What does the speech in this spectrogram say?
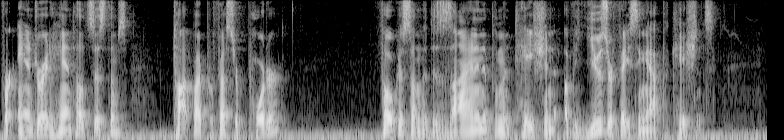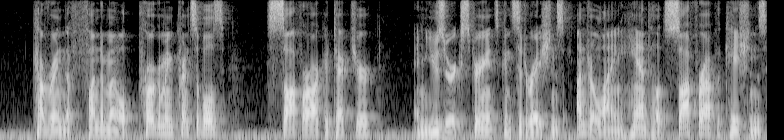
for Android Handheld Systems, taught by Professor Porter, focused on the design and implementation of user facing applications, covering the fundamental programming principles, software architecture, and user experience considerations underlying handheld software applications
